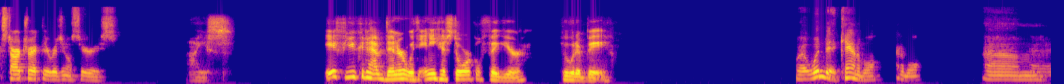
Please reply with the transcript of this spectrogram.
Star Trek, the original series. Nice. If you could have dinner with any historical figure, who would it be? Well, it wouldn't be a cannibal. Cannibal. Um, uh,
